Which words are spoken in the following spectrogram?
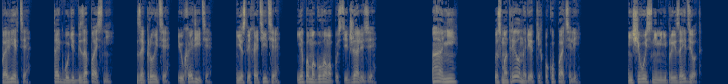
«Поверьте, так будет безопасней. Закройте и уходите. Если хотите, я помогу вам опустить жалюзи». «А они?» Посмотрел на редких покупателей. Ничего с ними не произойдет.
